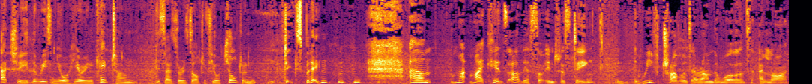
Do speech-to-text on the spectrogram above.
actually the reason you're here in Cape Town is as a result of your children. To explain. um, my, my, kids, oh, they're so interesting. We've traveled around the world a lot,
